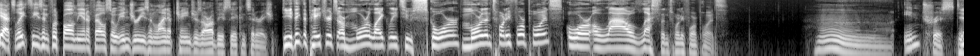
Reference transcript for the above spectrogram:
yeah, it's late season football in the NFL, so injuries and lineup changes are obviously a consideration. Do you think the Patriots are more likely to score more than 24 points or allow less than 24 points? Hmm. Interesting.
